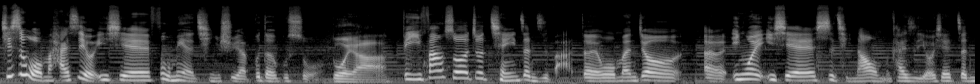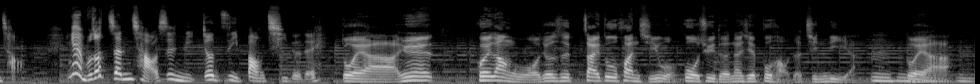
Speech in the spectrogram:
其实我们还是有一些负面的情绪啊，不得不说。对啊。比方说，就前一阵子吧，对，我们就呃因为一些事情，然后我们开始有一些争吵。应该也不说争吵，是你就自己爆气，对不对？对啊，因为。会让我就是再度唤起我过去的那些不好的经历啊，嗯，对啊，嗯。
